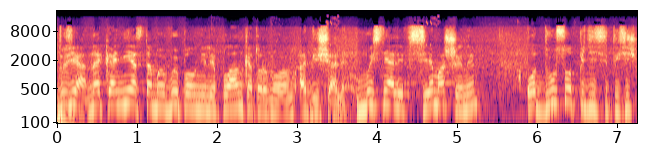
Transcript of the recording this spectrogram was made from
Друзья, наконец-то мы выполнили план, который мы вам обещали. Мы сняли все машины от 250 тысяч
